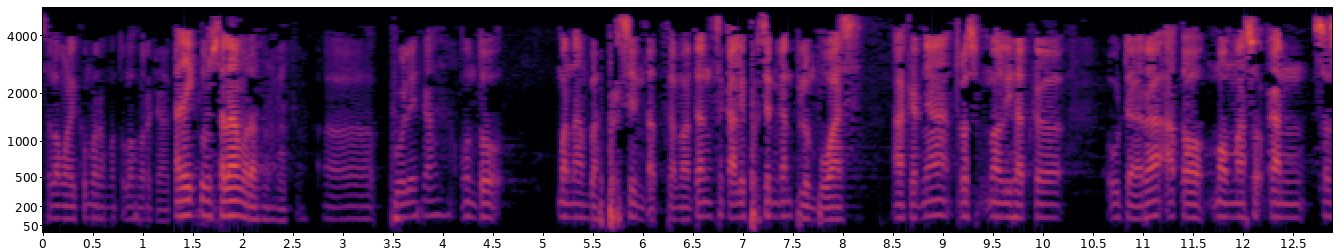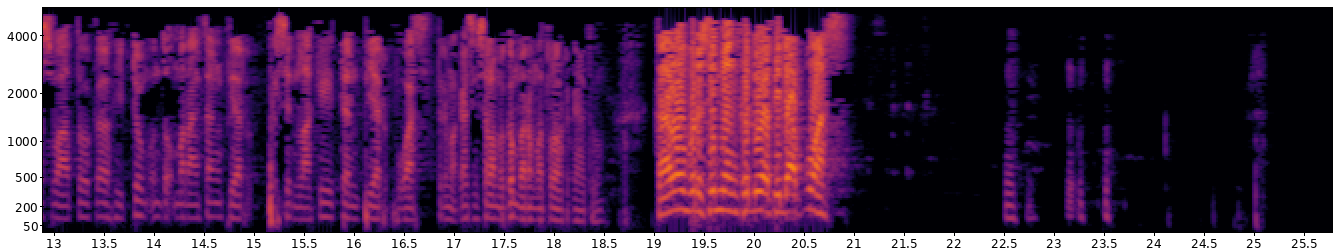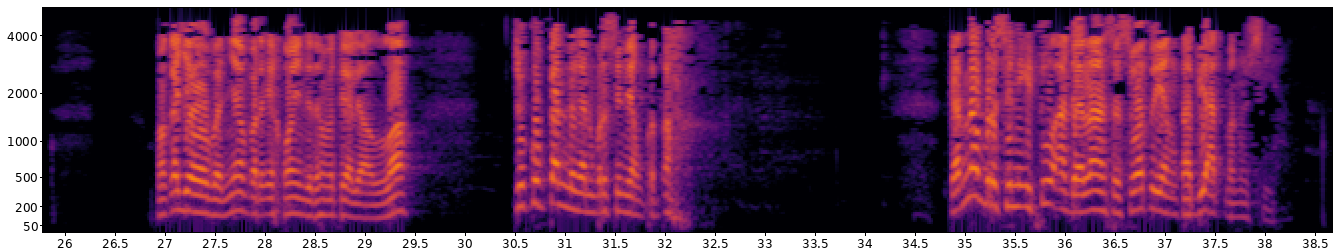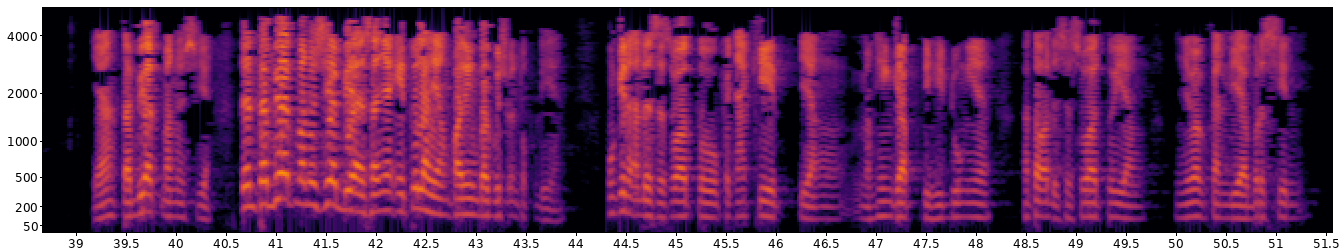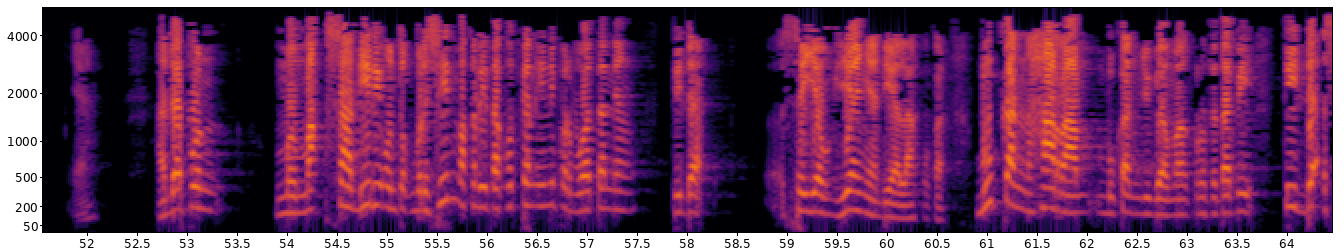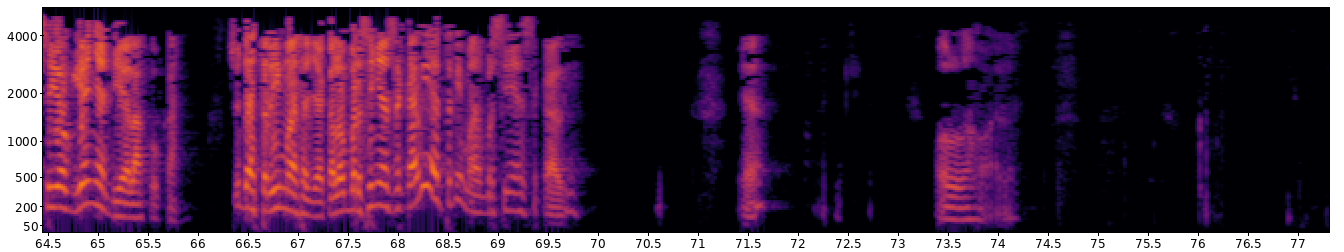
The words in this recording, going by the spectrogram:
Assalamualaikum warahmatullahi wabarakatuh. Waalaikumsalam warahmatullahi wabarakatuh. Uh, bolehkah untuk menambah bersin dan sekali bersin kan belum puas. Akhirnya terus melihat ke udara atau memasukkan sesuatu ke hidung untuk merangsang biar bersin lagi dan biar puas. Terima kasih. Assalamualaikum warahmatullahi wabarakatuh. Kalau bersin yang kedua tidak puas. Maka jawabannya pada ikhwan yang dirahmati oleh Allah, Cukupkan dengan bersin yang pertama. Karena bersin itu adalah sesuatu yang tabiat manusia. Ya, tabiat manusia. Dan tabiat manusia biasanya itulah yang paling bagus untuk dia. Mungkin ada sesuatu penyakit yang menghinggap di hidungnya atau ada sesuatu yang menyebabkan dia bersin, ya. Adapun memaksa diri untuk bersin maka ditakutkan ini perbuatan yang tidak seyogianya dia lakukan. Bukan haram, bukan juga makruh, tetapi tidak seyogianya dia lakukan. Sudah terima saja. Kalau bersihnya sekali ya terima bersihnya sekali. Ya. Allah.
